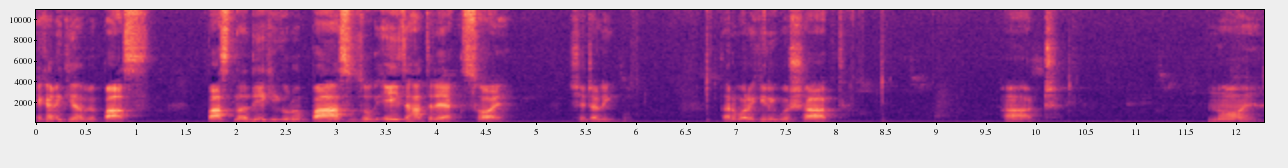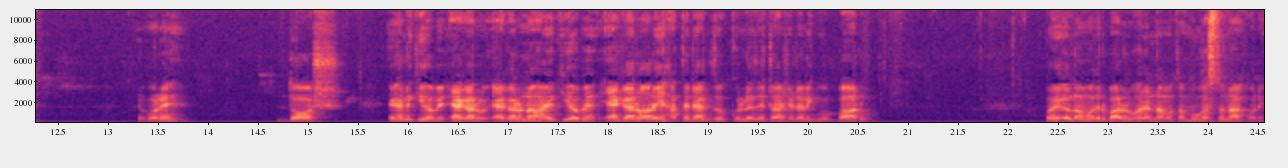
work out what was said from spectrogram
এখানে কি হবে? পাঁচ। পাঁচ না দিয়ে কি করব? পাঁচ যোগ এই যে হাতের এক, ছয়, সেটা লিখব। তারপরে কি লিখব? সাত, আট, নয়, এরপরে দশ। এখানে কি হবে? এগারো। এগারো না হয় কি হবে? এগারো আর এই হাতের এক যোগ করলে যেটা হয় সেটা লিখব বারো। হয়ে গেল আমাদের বারো ঘরের নামতা মুখস্থ না করে।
